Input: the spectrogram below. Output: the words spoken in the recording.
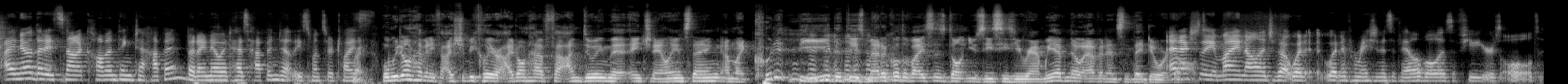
I know that it's not a common thing to happen, but I know it has happened at least once or twice. Right. Well, we don't have any. I should be clear. I don't have. I'm doing the ancient aliens thing. I'm like, could it be that these medical devices don't use ECC RAM? We have no evidence that they do or And don't. actually, my knowledge about what what information is available is a few years old.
